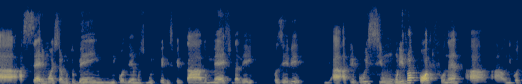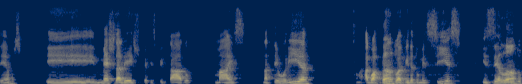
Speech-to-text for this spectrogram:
a, a, série mostra muito bem Nicodemos muito bem respeitado, mestre da lei. Inclusive atribui-se um, um, livro apócrifo, né, a, a Nicodemos e mestre da lei super respeitado, mas na teoria aguardando a vinda do Messias e zelando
